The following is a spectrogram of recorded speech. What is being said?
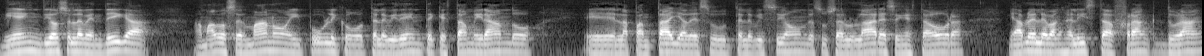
Bien, Dios le bendiga amados hermanos y público televidente que están mirando eh, la pantalla de su televisión, de sus celulares en esta hora. Le habla el evangelista Frank Durán.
